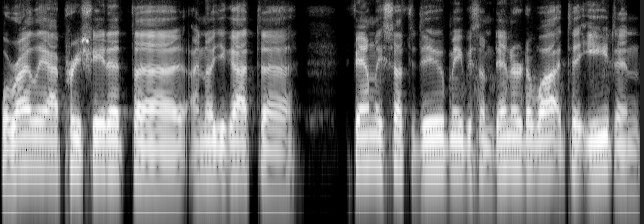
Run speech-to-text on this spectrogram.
Well, Riley, I appreciate it. Uh, I know you got uh, family stuff to do, maybe some dinner to to eat, and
